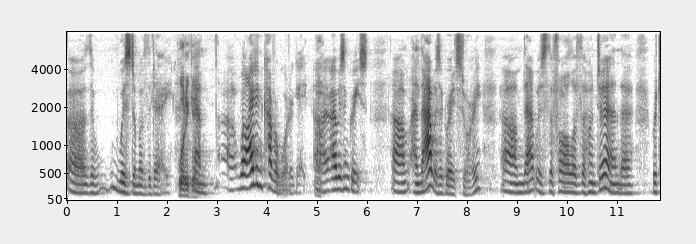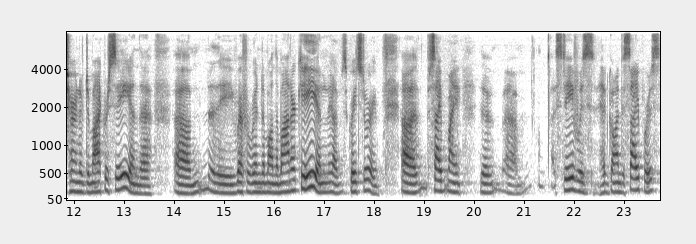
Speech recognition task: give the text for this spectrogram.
uh, the wisdom of the day. Watergate. And, uh, well, I didn't cover Watergate. Uh, I was in Greece. Um, and that was a great story. Um, that was the fall of the junta and the return of democracy and the, um, the referendum on the monarchy. And yeah, it was a great story. Uh, my, the, um, Steve was, had gone to Cyprus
